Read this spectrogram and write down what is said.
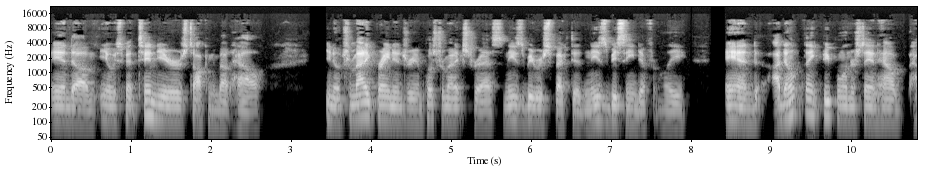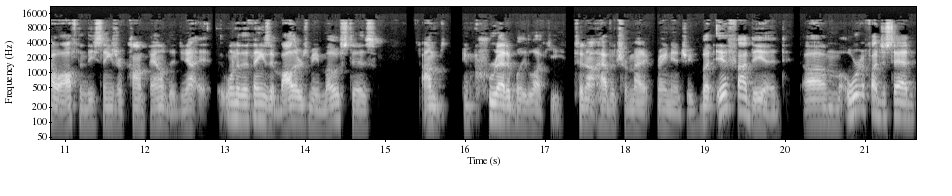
And, um, you know, we spent 10 years talking about how, you know, traumatic brain injury and post traumatic stress needs to be respected, needs to be seen differently. And I don't think people understand how, how often these things are compounded. You know, one of the things that bothers me most is I'm incredibly lucky to not have a traumatic brain injury. But if I did, um, or if I just had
